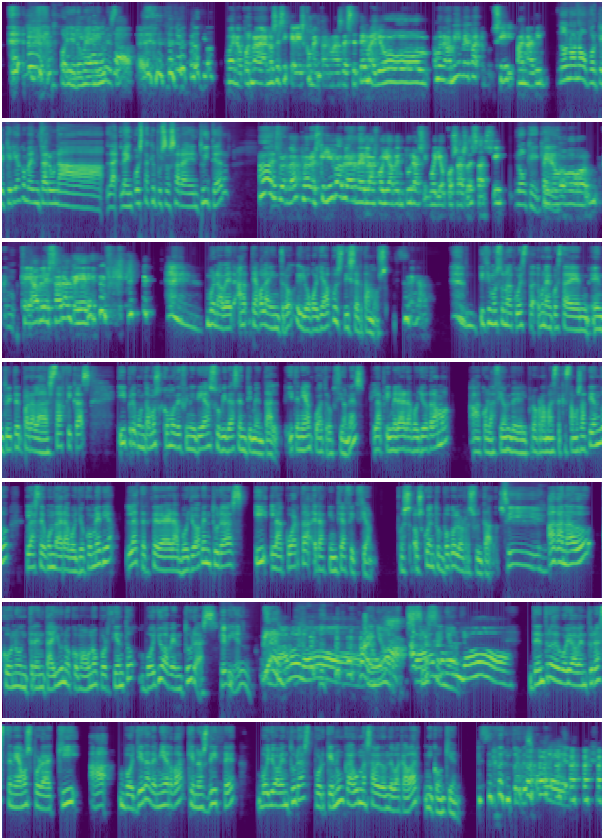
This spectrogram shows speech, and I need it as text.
Oye, no me animes. ¿eh? Bueno, pues nada, no sé si queréis comentar más de este tema. Yo, bueno, a mí me parece, sí, Ana, di. No, no, no, porque quería comentar una la, la encuesta que puso Sara en Twitter. Ah, es verdad, claro, es que yo iba a hablar de las boyaventuras y bollo cosas de esas, sí. No, que, que- Pero que hable Sara, que Bueno, a ver, te hago la intro y luego ya pues disertamos. Hicimos una encuesta, una encuesta en, en Twitter para las sáficas y preguntamos cómo definirían su vida sentimental. Y tenían cuatro opciones. La primera era bollodrama, a colación del programa este que estamos haciendo. La segunda era Bollo Comedia, la tercera era Bollo Aventuras y la cuarta era Ciencia Ficción. Pues os cuento un poco los resultados. Sí. Ha ganado con un 31,1% Bollo Aventuras. ¡Qué bien! ¡Vámonos! Señor, sí señor. ¡Vámonos! Dentro de Bollo Aventuras teníamos por aquí a Bollera de Mierda que nos dice Bollo Aventuras porque nunca una sabe dónde va a acabar ni con quién. Entonces,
